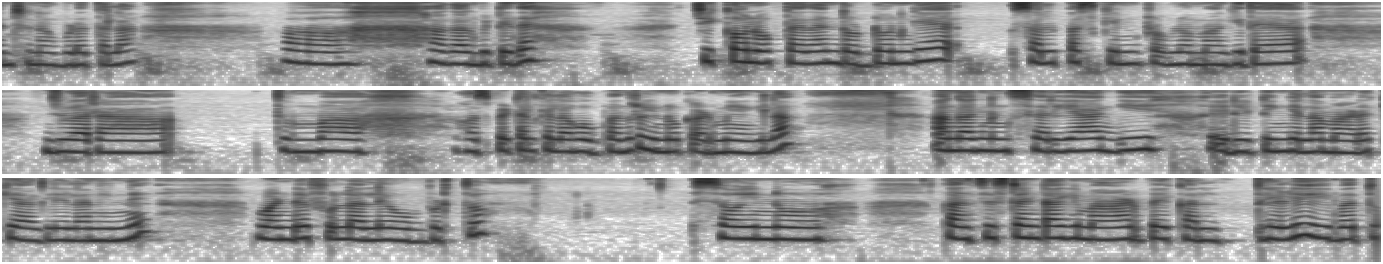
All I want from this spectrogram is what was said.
ಟೆನ್ಷನ್ ಆಗಿಬಿಡುತ್ತಲ್ಲ. ಹಾಗಾಗಿಬಿಟ್ಟಿದೆ. ಚಿಕ್ಕವನು ಹೋಗ್ತಾ ಇದ್ದಾನೆ, ದೊಡ್ಡವನಿಗೆ ಸ್ವಲ್ಪ ಸ್ಕಿನ್ ಪ್ರಾಬ್ಲಮ್ ಆಗಿದೆ. ಜ್ವರ ತುಂಬ ಹಾಸ್ಪಿಟಲ್ಗೆಲ್ಲ ಹೋಗಿ ಬಂದರೂ ಇನ್ನೂ ಕಡಿಮೆ ಆಗಿಲ್ಲ. ಹಂಗಾಗಿ ನಂಗೆ ಸರಿಯಾಗಿ ಎಡಿಟಿಂಗ್ ಎಲ್ಲ ಮಾಡೋಕ್ಕೆ ಆಗಲಿಲ್ಲ ನಿನ್ನೆ. ಒನ್ ಡೇ ಫುಲ್ ಅಲ್ಲೇ ಹೋಗ್ಬಿಡ್ತು. ಸೊ ಇನ್ನು ಕನ್ಸಿಸ್ಟೆಂಟಾಗಿ ಮಾಡಬೇಕಂತ ಹೇಳಿ ಇವತ್ತು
